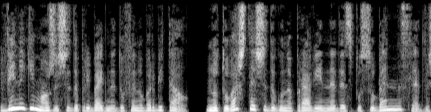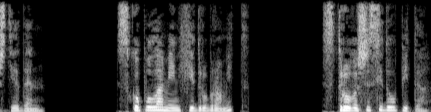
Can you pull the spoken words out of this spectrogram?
Винаги можеше да прибегне до фенобарбитал, но това щеше да го направи недеспособен на следващия ден. Скополамин хидробромит? Струваше си да опита.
